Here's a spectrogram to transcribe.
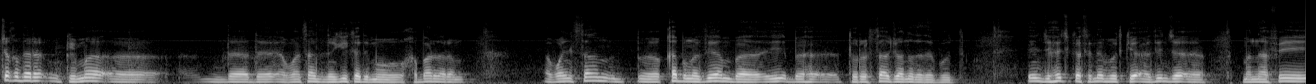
چقدر که ما د افغانستان زندگی کردیم و خبر دارم افغانستان قبل از این به به تروریستا جا نداده بود. اینجا هیچ کسی نبود که از اینجا منافع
